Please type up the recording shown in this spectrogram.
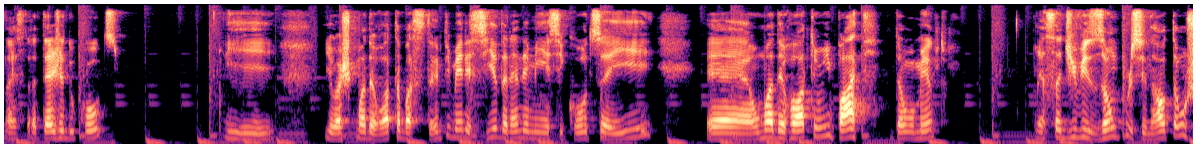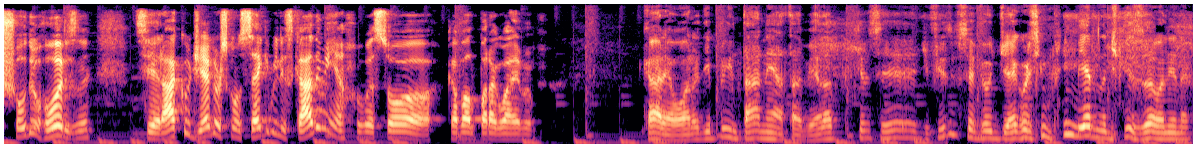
na estratégia do Colts. E, e eu acho que uma derrota bastante merecida, né, mim, esse Colts aí, é uma derrota e um empate até o momento. Essa divisão, por sinal, tá um show de horrores, né? Será que o Jaguars consegue beliscar minha? Ou é só cavalo paraguaio mesmo? Cara, é hora de printar, né, a tabela, porque você, é difícil você ver o Jaguars em primeiro na divisão ali, né?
